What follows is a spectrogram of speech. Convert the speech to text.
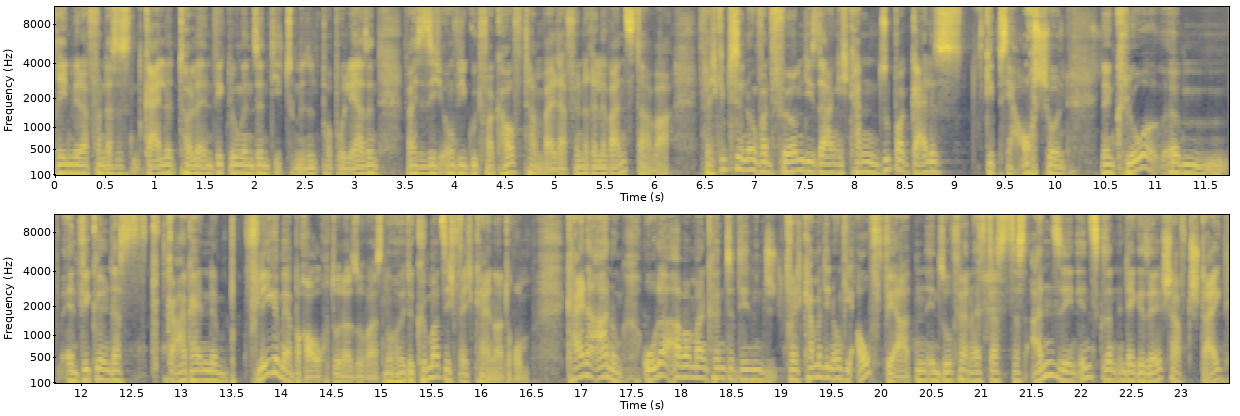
reden wir davon, dass es geile, tolle Entwicklungen sind, die zumindest populär sind, weil sie sich irgendwie gut verkauft haben, weil dafür eine Relevanz da war. Vielleicht gibt es dann irgendwann Firmen, die sagen, ich kann ein super geiles, gibt es ja auch schon, ein Klo ähm, entwickeln, das gar keine Pflege mehr braucht oder sowas. Nur heute kümmert sich vielleicht keiner drum. Keine Ahnung. Oder aber man könnte den, vielleicht kann man den irgendwie aufwerten, insofern als dass das Ansehen insgesamt in der Gesellschaft steigt,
